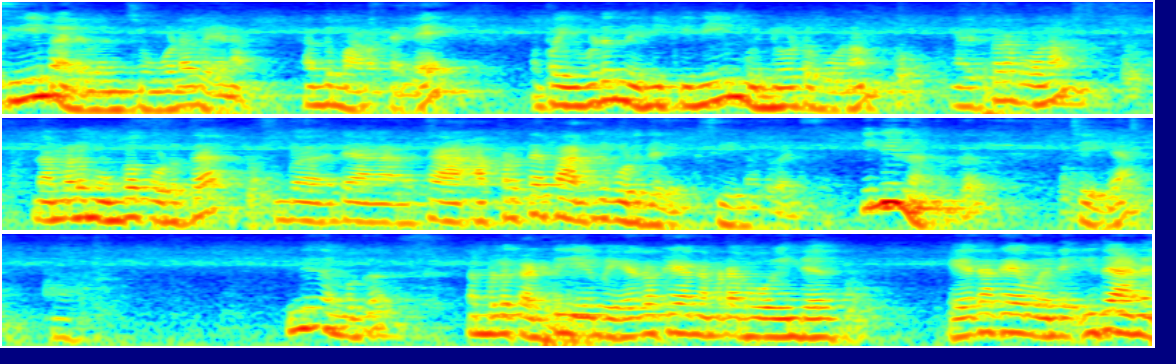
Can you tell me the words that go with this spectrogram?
സീം അലവൻസും കൂടെ വേണം. അത് മറക്കല്ലേ? അപ്പോൾ ഇവിടെ നിന്ന് എനിക്കിനിയും മുന്നോട്ട് പോകണം എത്ര പോകണം നമ്മൾ മുമ്പ് കൊടുത്ത അപ്പുറത്തെ പാർട്ടിൽ കൊടുത്തില്ലേ സീം അലവൻസ് ഇനി നമുക്ക് ചെയ്യാം. ഇനി നമുക്ക് നമ്മൾ കട്ട് ചെയ്യുമ്പോൾ ഏതൊക്കെയാണ് നമ്മുടെ പോയിന്റ് ഏതൊക്കെയാണ് പോയിന്റ് ഇതാണ്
